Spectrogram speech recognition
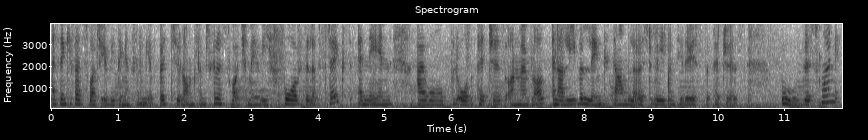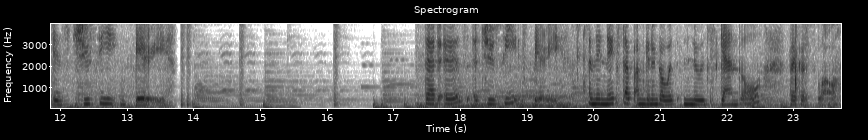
I think if I swatch everything it's going to be a bit too long so I'm just going to swatch maybe four of the lipsticks and then I will put all the pictures on my blog and I'll leave a link down below as to where you can see the rest of the pictures. Ooh, this one is Juicy Berry. That is a Juicy Berry. And then next up I'm to go with Nude Scandal because well,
